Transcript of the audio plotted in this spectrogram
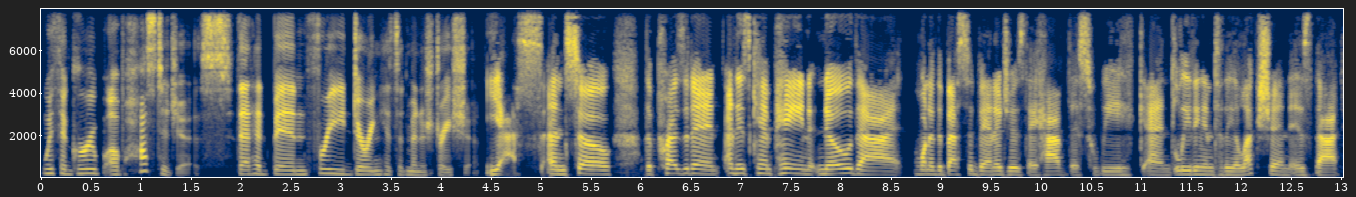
with a group of hostages that had been freed during his administration. Yes. And so the president and his campaign know that one of the best advantages they have this week and leading into the election is that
